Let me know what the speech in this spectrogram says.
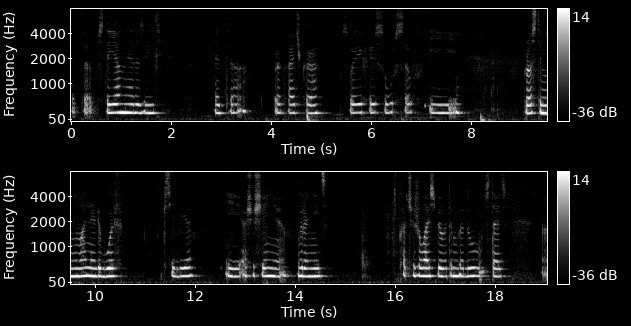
это постоянное развитие, это прокачка своих ресурсов и просто минимальная любовь к себе и ощущение границ. Короче, желаю себе в этом году стать э,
